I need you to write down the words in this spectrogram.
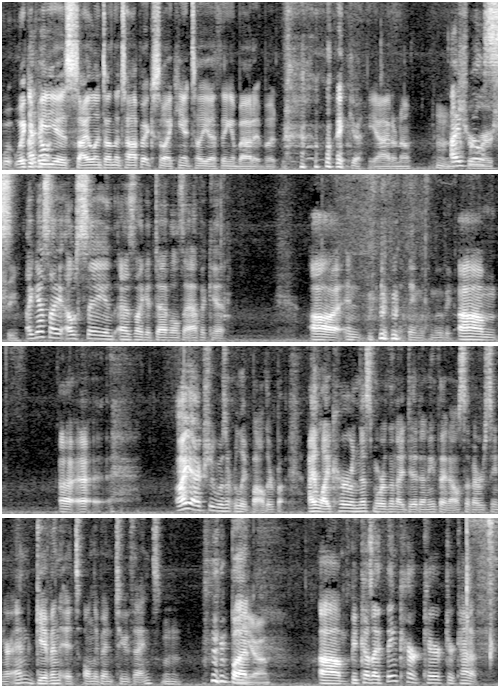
W- I don't- Wikipedia is silent on the topic, so I can't tell you a thing about it. But like, uh, yeah, I don't know. I'm not I sure will. where she. I guess I, I'll say in, as like a devil's advocate. Uh, and the thing with the movie. Um, uh, uh, I actually wasn't really bothered, but I like her in this more than I did anything else I've ever seen her in. Given it's only been two things, but yeah. um, because I think her character kind of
